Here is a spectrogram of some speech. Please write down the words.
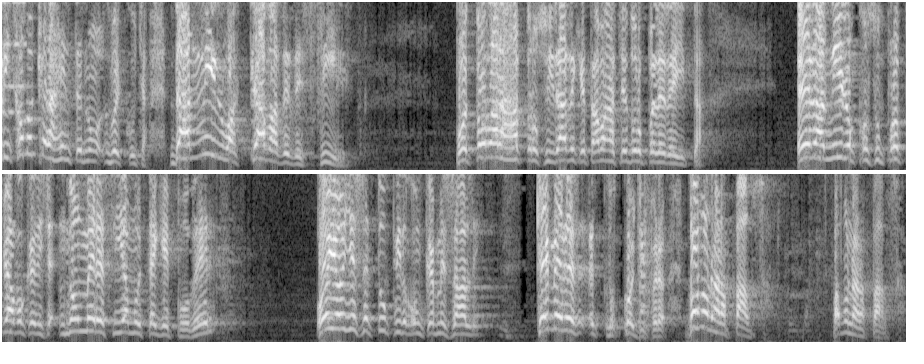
pero ¿y ¿cómo es que la gente no lo escucha? Danilo acaba de decir, por todas las atrocidades que estaban haciendo los PLDistas, es Danilo con su propia voz que dice, no merecíamos estar en el poder. Oye, oye, ese estúpido con qué me sale. ¿Qué me Coño, pero vámonos a la pausa. Vámonos a la pausa.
